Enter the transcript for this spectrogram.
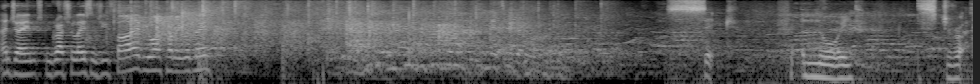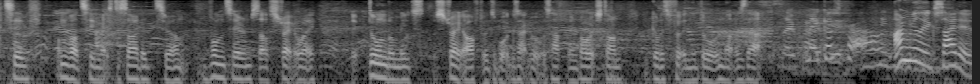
and James. Congratulations, you five. You are coming with me. Annoyed, destructive. One of our teammates decided to um, volunteer himself straight away. It dawned on me straight afterwards what exactly what was happening, by which time he got his foot in the door and that was that. So Make us proud. I'm really excited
